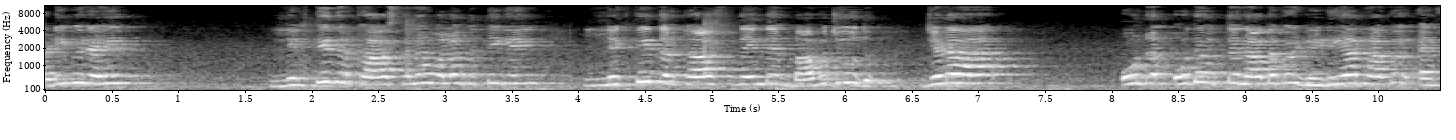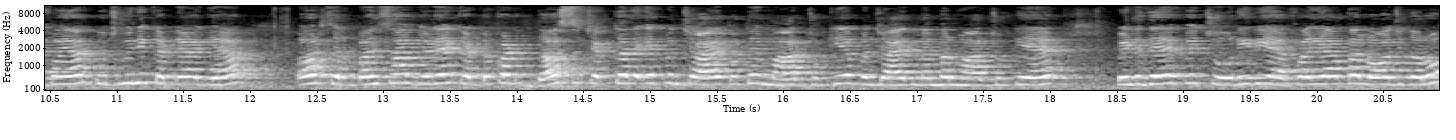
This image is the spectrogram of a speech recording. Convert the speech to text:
ਖੜੀ ਵੀ ਰਹੀ। ਲਿਖਤੀ ਦਰਖਾਸਤ ਇਹਨਾਂ ਵੱਲੋਂ ਦਿੱਤੀ ਗਈ। ਲਿਖਤੀ ਦਰਖਾਸਤ ਦੇਣ ਦੇ ਬਾਵਜੂਦ ਜਿਹੜਾ ਉਹਦੇ ਉੱਤੇ ਨਾ ਤਾਂ ਕੋਈ ਡੀਡੀਆਰ ਨਾ ਕੋਈ ਐਫਆਈਆਰ ਕੁਝ ਵੀ ਨਹੀਂ ਕੱਟਿਆ ਗਿਆ। ਔਰ ਸਰਪੰਚ ਸਾਹਿਬ ਜਿਹੜੇ ਘੱਟੋ ਘੱਟ 10 ਚੱਕਰ ਇਹ ਪੰਚਾਇਤ ਉੱਤੇ ਮਾਰ ਚੁੱਕੀ ਹੈ, ਪੰਚਾਇਤ ਮੈਂਬਰ ਮਾਰ ਚੁੱਕੇ ਹੈ। ਪਿੰਡ ਦੇ ਵੀ ਚੋਰੀ ਦੀ ਐਫਆਈਆਰ ਤਾਂ ਲੌਂਚ ਕਰੋ।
